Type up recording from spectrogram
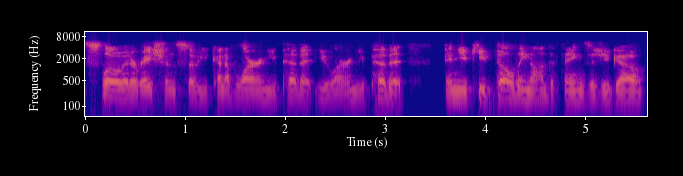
slow iterations. So you kind of learn, you pivot, you learn, you pivot, and you keep building onto things as you go.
